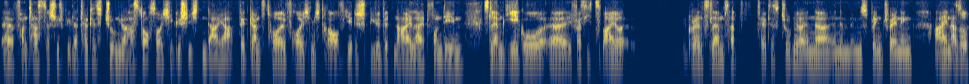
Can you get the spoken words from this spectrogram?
äh, fantastischen Spieler Tatis Jr. hast du auch solche Geschichten da. Ja, wird ganz toll, freue ich mich drauf. Jedes Spiel wird ein Highlight von denen. Slam Diego, äh, ich weiß nicht, zwei Grand Slams hat Tatis Jr. In der, in, im, im Springtraining ein. Also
